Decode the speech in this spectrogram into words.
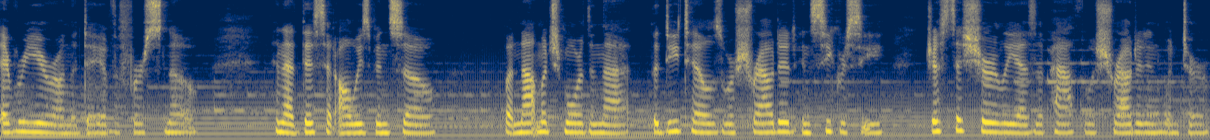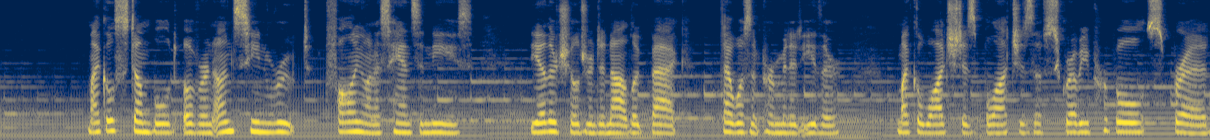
every year on the day of the first snow, and that this had always been so, but not much more than that. The details were shrouded in secrecy just as surely as the path was shrouded in winter. Michael stumbled over an unseen root, falling on his hands and knees. The other children did not look back. That wasn't permitted either. Michael watched as blotches of scrubby purple spread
